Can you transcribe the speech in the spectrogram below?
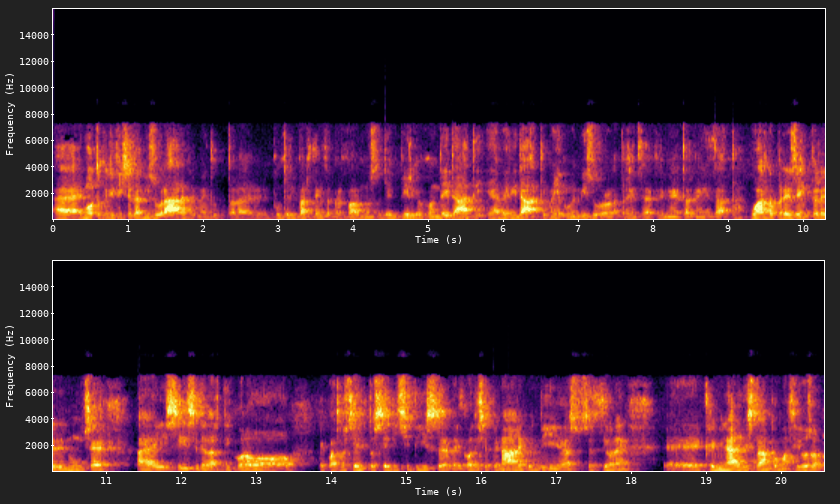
Eh, è molto più difficile da misurare prima di tutto, la, il punto di partenza per fare uno studio empirico con dei dati è avere i dati, ma io come misuro la presenza della criminalità organizzata? Guardo per esempio le denunce ai sensi dell'articolo 416 bis del codice penale, quindi associazione eh, criminale di stampo mafioso,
